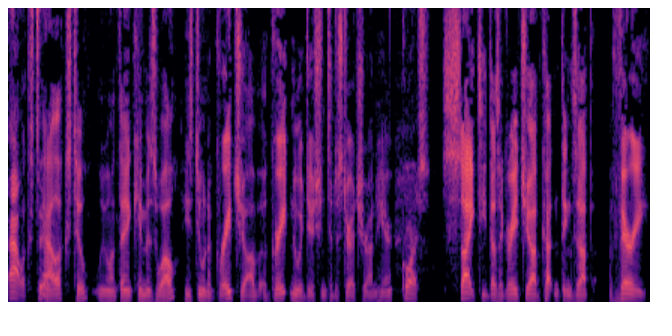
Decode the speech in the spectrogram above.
Alex too. Alex too. We want to thank him as well. He's doing a great job, a great new addition to the Stretch Run here. Of course. Psyched. He does a great job cutting things up very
